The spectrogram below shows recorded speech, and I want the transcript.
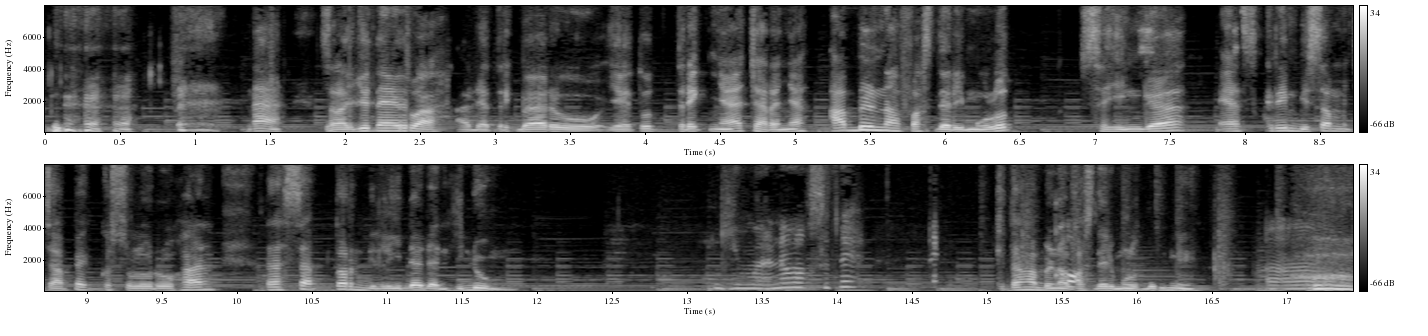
Nah, selanjutnya wah ada trik baru yaitu triknya caranya ambil nafas dari mulut sehingga es krim bisa mencapai keseluruhan reseptor di lidah dan hidung. Gimana maksudnya? Kita ngambil Kok? nafas dari mulut dulu nih. Eh,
